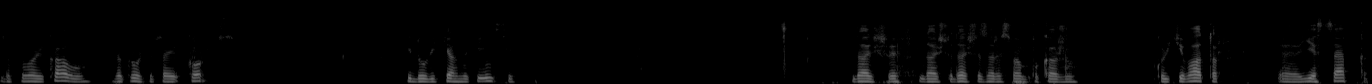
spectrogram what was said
Допиваю каву, закручу цей корпус. Іду відтягну кінці. Дальше, дальше, дальше зараз вам покажу культиватор. Е, Є сцепка.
